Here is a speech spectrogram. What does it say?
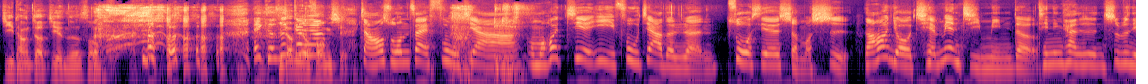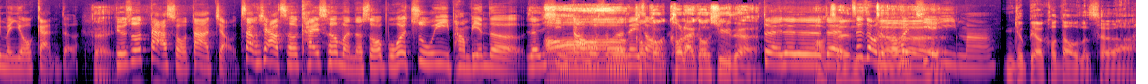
鸡汤叫计程车送。哎，可是刚刚讲到说在副驾啊，我们会介意副驾的人做些什么事，然后有前面几名的，听听看是是不是你们有感的？对，比如说大手大脚上下车开车门的时候不会注意旁边的人行道或什么的那种，抠抠来抠去的。对对对对对，这种你们会介意吗？你就不要抠到我的车啊！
